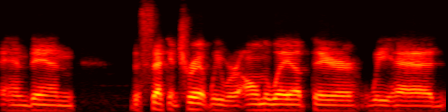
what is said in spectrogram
and then the second trip we were on the way up there. We had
